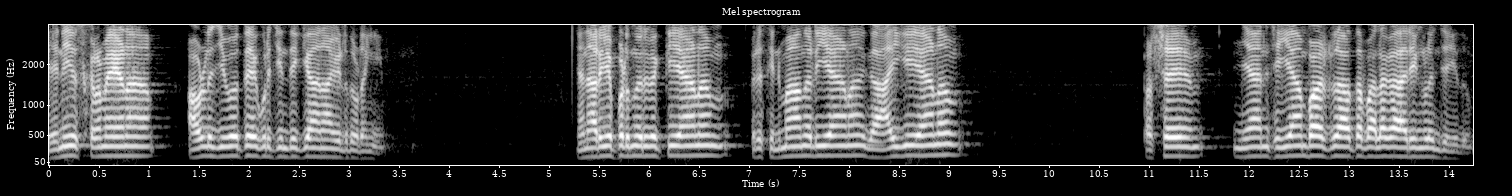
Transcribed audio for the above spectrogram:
ഡെനീസ് ക്രമേണ അവളുടെ ജീവിതത്തെക്കുറിച്ച് ചിന്തിക്കാനായിട്ട് തുടങ്ങി. ഞാൻ അറിയപ്പെടുന്ന ഒരു വ്യക്തിയാണ് ഒരു സിനിമാ നടിയാണ് ഗായികയാണ്. പക്ഷേ ഞാൻ ചെയ്യാൻ പാടില്ലാത്ത പല കാര്യങ്ങളും ചെയ്തു.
